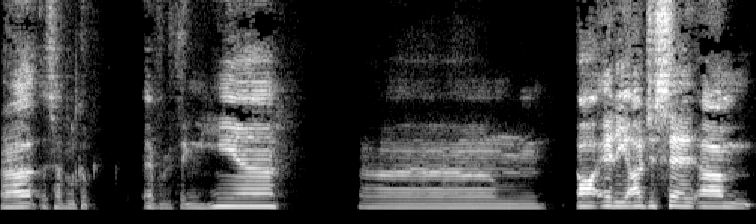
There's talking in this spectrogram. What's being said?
uh, let's have a look at everything here. Um, oh, Eddie, I just said um,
